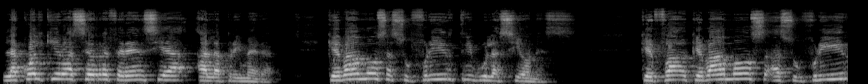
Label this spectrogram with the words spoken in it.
la cual quiero hacer referencia a la primera, que vamos a sufrir tribulaciones, que, que vamos a sufrir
